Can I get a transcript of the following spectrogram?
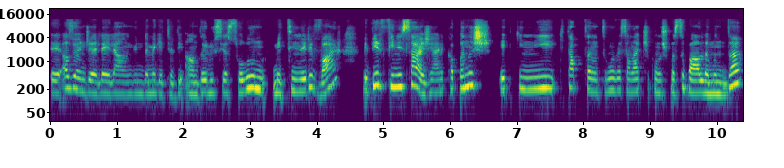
e, az önce Leyla'nın gündeme getirdiği Andalusya Sol'un metinleri var ve bir finisaj yani kapanış etkinliği, kitap tanıtımı ve sanatçı konuşması bağlamında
